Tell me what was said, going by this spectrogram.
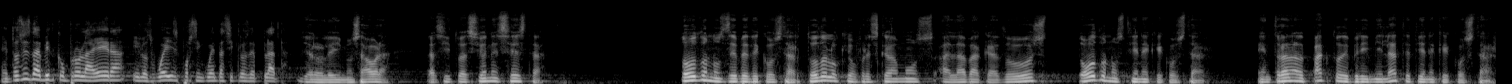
Entonces David compró la era y los bueyes por 50 ciclos de plata. Ya lo leímos. Ahora, la situación es esta. Todo nos debe de costar. Todo lo que ofrezcamos al abacados, todo nos tiene que costar. Entrar al pacto de Brimilá te tiene que costar.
